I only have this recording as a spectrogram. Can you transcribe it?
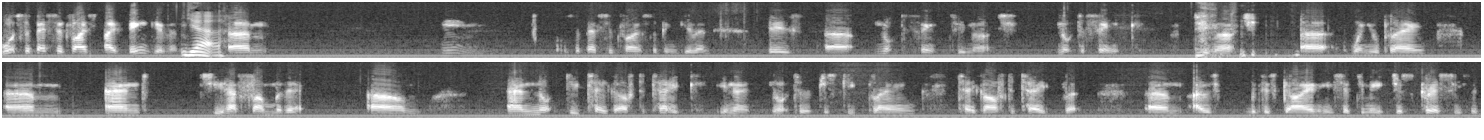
what's the best advice I've been given? Yeah. Um, hmm, what's the best advice I've been given? Is uh, not to think too much, not to think too much uh, when you're playing, um, and you have fun with it, um, and not do take after take. You know, not to just keep playing take, after take. but um, I was with this guy, and he said to me, "Just Chris," he said,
